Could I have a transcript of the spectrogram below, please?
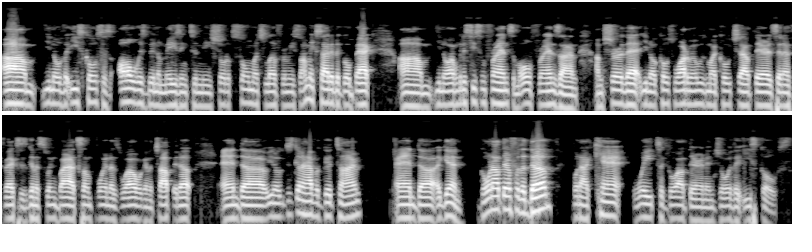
um, you know, the East Coast has always been amazing to me, showed so much love for me. So I'm excited to go back. Um, you know, I'm going to see some friends, some old friends. I'm, I'm sure that, you know, Coach Waterman, who's my coach out there at NFX, is going to swing by at some point as well. We're going to chop it up and, uh, you know, just going to have a good time. And uh, again, going out there for the dub, but I can't wait to go out there and enjoy the East Coast.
